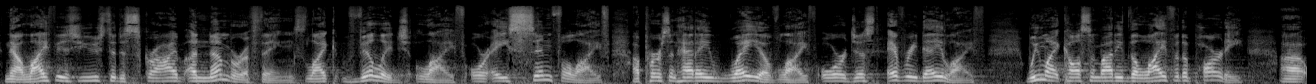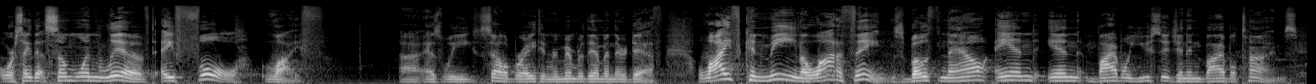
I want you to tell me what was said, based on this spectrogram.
Now, life is used to describe a number of things, like village life or a sinful life. A person had a way of life or just everyday life. We might call somebody the life of the party uh, or say that someone lived a full life uh, as we celebrate and remember them and their death. Life can mean a lot of things, both now and in Bible usage and in Bible times.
